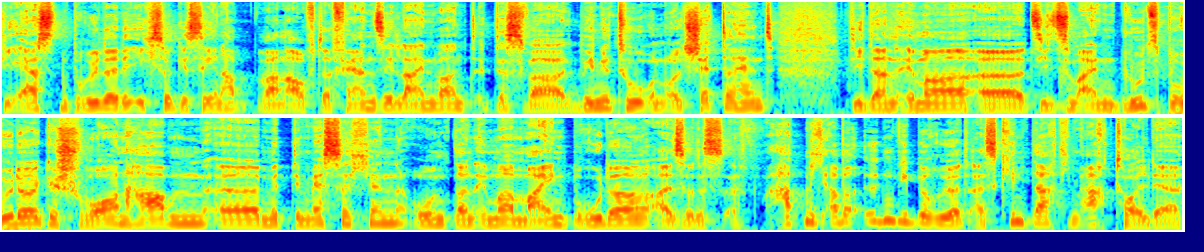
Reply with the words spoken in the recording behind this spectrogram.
die ersten Brüder, die ich so gesehen habe, waren auf der Fernsehleinwand. Das war Winnetou und Old Shatterhand, die dann immer, äh, die zum einen Blutsbrüder geschworen haben äh, mit dem Messerchen und dann immer mein Bruder. Also das äh, hat mich aber irgendwie berührt. Als Kind dachte ich mir, ach toll, der,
